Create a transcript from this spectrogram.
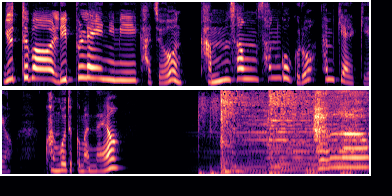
유튜버 리플레이 님이 가져온 감성 선곡으로 함께 할게요. 광고 듣고 만나요. Hello,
